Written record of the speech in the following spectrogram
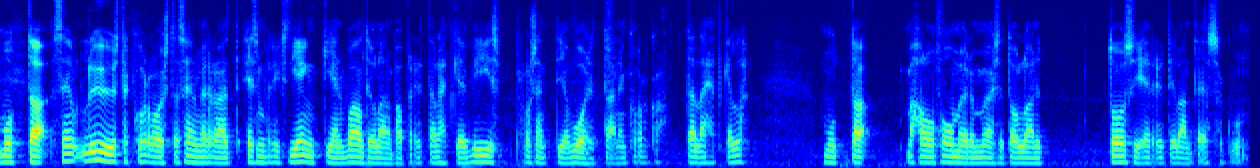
Mutta se lyhyistä koroista sen verran, että esimerkiksi Jenkkien valtiolainapaperit tällä hetkellä 5 prosenttia vuosittainen korko tällä hetkellä. Mutta mä haluan huomioida myös, että ollaan nyt tosi eri tilanteessa kuin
